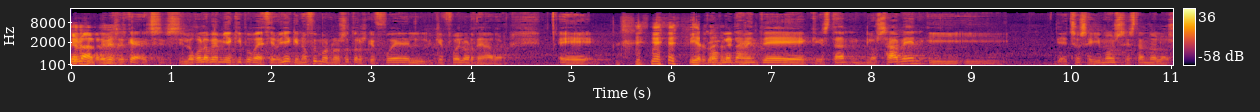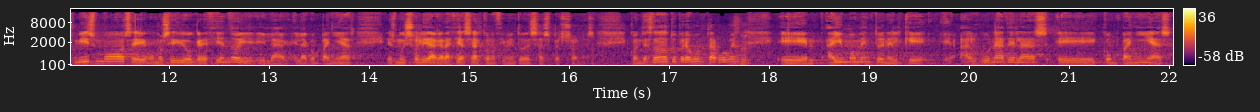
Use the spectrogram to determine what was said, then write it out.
No, no, al revés. Es que si, luego lo ve mi equipo va a decir, oye, que no fuimos nosotros, que fue el, que fue el ordenador. Eh, completamente que están, lo saben y, de hecho seguimos estando los mismos, eh, hemos seguido creciendo y, la, compañía es muy sólida gracias al conocimiento de esas personas. Contestando a tu pregunta, Rubén, eh, hay un momento en el que alguna de las compañías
